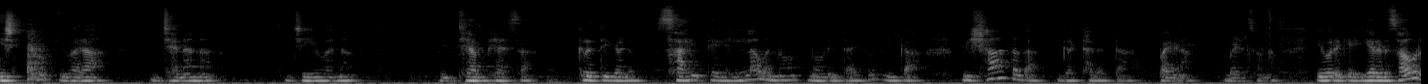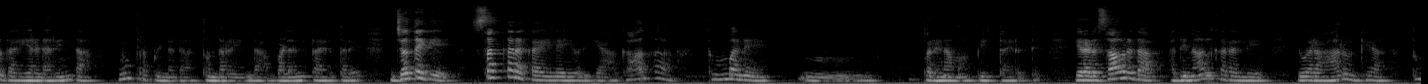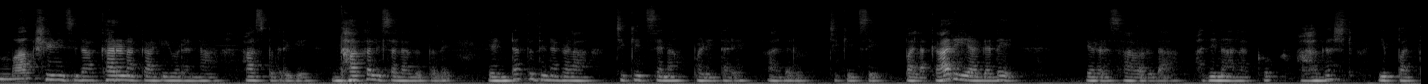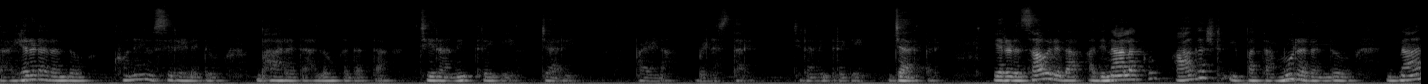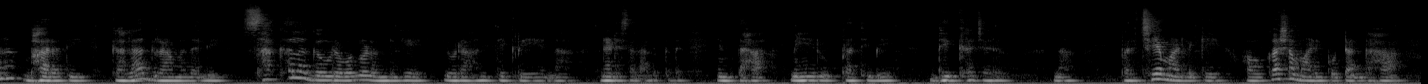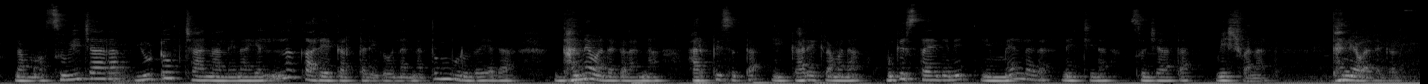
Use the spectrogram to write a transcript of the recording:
ಇಷ್ಟು ಇವರ ಜನನ, ಜೀವನ, ವಿದ್ಯಾಭ್ಯಾಸ. ಕೃತಿಗಳು ಸಾಹಿತ್ಯ ಎಲ್ಲವನ್ನು ನೋಡಿದ್ದಾಯಿತು ಈಗ ವಿಷಾದದ ಘಟ್ಟದತ್ತ ಪಯಣ ಬೆಳೆಸೋಣ. ಇವರಿಗೆ ಎರಡು ಸಾವಿರದ ಎರಡರಿಂದ ಮೂತ್ರಪಿಂಡದ ತೊಂದರೆಯಿಂದ ಬಳಲ್ತಾ ಇರ್ತಾರೆ. ಜೊತೆಗೆ ಸಕ್ಕರೆ ಕಾಯಿಲೆ ಇವರಿಗೆ ಆಗಾಗ ತುಂಬಾ ಪರಿಣಾಮ ಬೀರ್ತಾ ಇರುತ್ತೆ. ಎರಡು ಸಾವಿರದ ಹದಿನಾಲ್ಕರಲ್ಲಿ ಇವರ ಆರೋಗ್ಯ ತುಂಬಾ ಕ್ಷೀಣಿಸಿದ ಕಾರಣಕ್ಕಾಗಿ ಇವರನ್ನ ಆಸ್ಪತ್ರೆಗೆ ದಾಖಲಿಸಲಾಗುತ್ತದೆ. ಎಂಟತ್ತು ದಿನಗಳ ಚಿಕಿತ್ಸೆನ ಪಡಿತಾರೆ. ಆದರೂ ಚಿಕಿತ್ಸೆ ಫಲಕಾರಿಯಾಗದೆ ಎರಡು ಸಾವಿರದ ಹದಿನಾಲ್ಕು ಆಗಸ್ಟ್ ಇಪ್ಪತ್ತ ಎರಡರಂದು ಕೊನೆಯುಸಿರೆಳೆದು ಭಾರತ ಲೋಕದತ್ತ ಚಿರನಿದ್ರೆಗೆ ಜಾರಿ ಪಯಣ ಬೆಳೆಸ್ತಾರೆ. ಚಿರನಿದ್ರೆಗೆ ಜಾರ್ತಾರೆ ಎರಡು ಸಾವಿರದ ಹದಿನಾಲ್ಕು ಆಗಸ್ಟ್ ಇಪ್ಪತ್ತ ಮೂರರಂದು ಜ್ಞಾನ ಭಾರತಿ ಕಲಾಗ್ರಾಮದಲ್ಲಿ ಸಕಲ ಗೌರವಗಳೊಂದಿಗೆ ಇವರ ಅಂತ್ಯಕ್ರಿಯೆಯನ್ನು ನಡೆಸಲಾಗುತ್ತದೆ. ಇಂತಹ ಮೇರು ಪ್ರತಿಭೆ, ದಿಗ್ಗಜರನ್ನ ಪರಿಚಯ ಮಾಡಲಿಕ್ಕೆ ಅವಕಾಶ ಮಾಡಿಕೊಟ್ಟಂತಹ ನಮ್ಮ ಸುವಿಚಾರ ಯೂಟ್ಯೂಬ್ ಚಾನಲಿನ ಎಲ್ಲ ಕಾರ್ಯಕರ್ತರಿಗೂ ನನ್ನ ತುಂಬು ಹೃದಯದ ಧನ್ಯವಾದಗಳನ್ನು ಅರ್ಪಿಸುತ್ತಾ ಈ ಕಾರ್ಯಕ್ರಮನ ಮುಗಿಸ್ತಾ ಇದ್ದೀನಿ. ನಿಮ್ಮೆಲ್ಲರ ನೆಚ್ಚಿನ ಸುಜಾತ ವಿಶ್ವನಾಥ್. ಧನ್ಯವಾದಗಳು.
